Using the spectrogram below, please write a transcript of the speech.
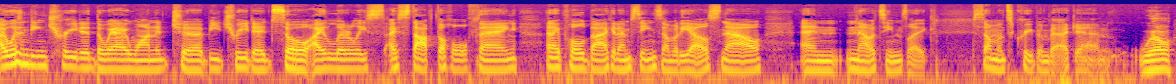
I wasn't being treated the way I wanted to be treated, so I literally I stopped the whole thing and I pulled back, and I'm seeing somebody else now, and now it seems like someone's creeping back in. Well,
